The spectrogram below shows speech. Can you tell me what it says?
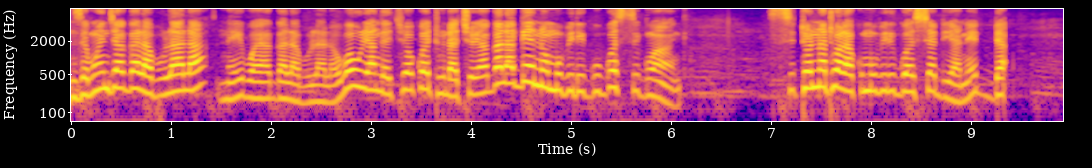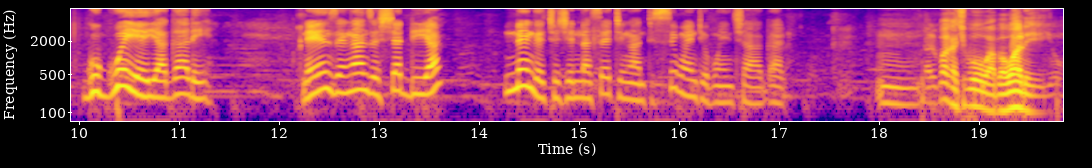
Nze bwenjagala bulala naye bwayagala bulala. Oba owulira nga ekyokwetunda kyoyagala genda omubiri gugwe si gwange tonnatwala ku mubiri gwa shadiya nedda. Gugwe yeeyagale. Naye nze nga nze shadiya nenga ekyo kyenaseetinga nti si bwe ntyo bwenkyagala Mm. kati paka kiboowa abawala eyo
